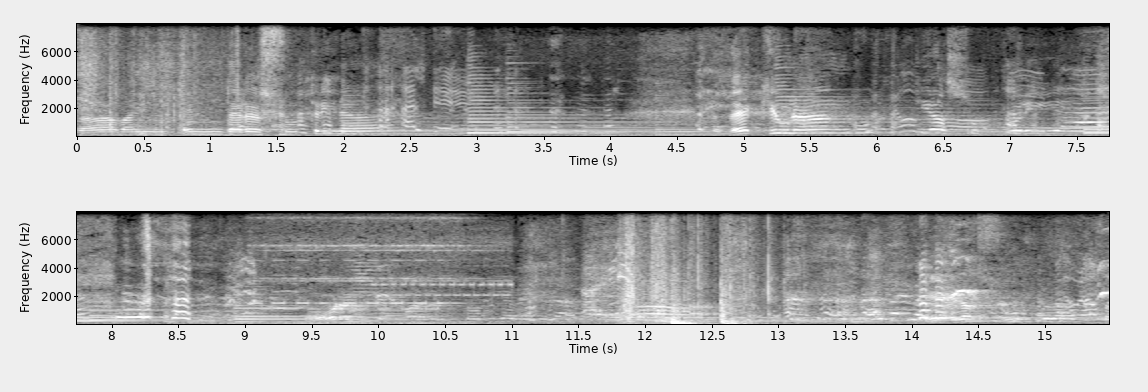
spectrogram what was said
Daba a entender su trinar de que una angustia sufría por el falso era su plaza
